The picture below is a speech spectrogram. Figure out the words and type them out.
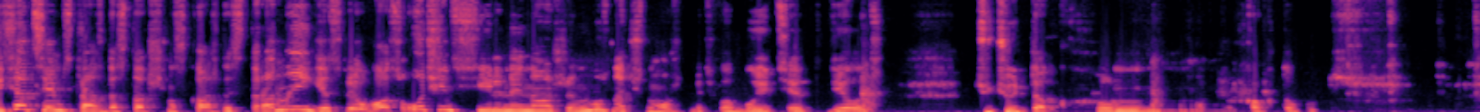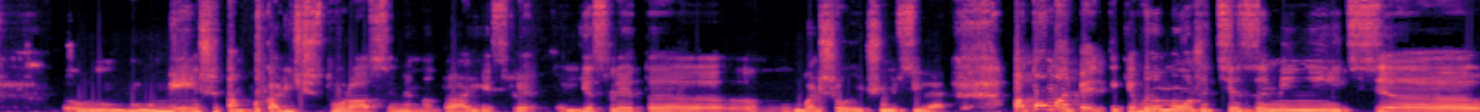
50-70 раз достаточно с каждой стороны. Если у вас очень сильный нажим, ну, значит, может быть, вы будете это делать чуть-чуть так как-то вот меньше там по количеству раз именно, да, если, если это большое очень усилие. Потом, опять-таки, вы можете заменить, э,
